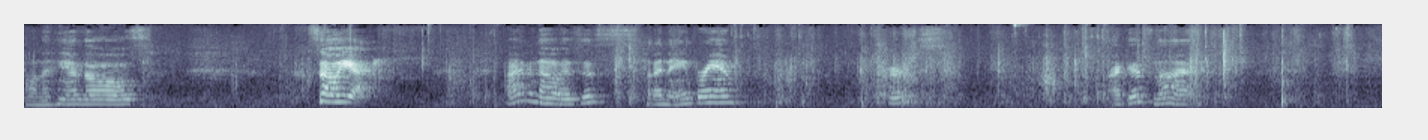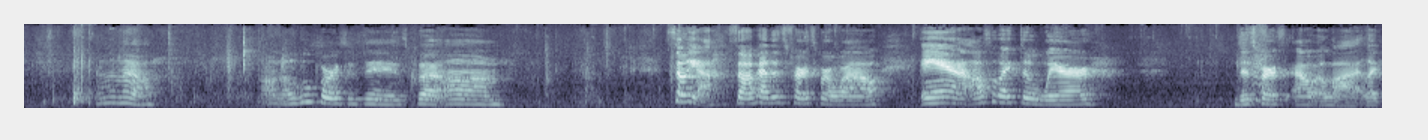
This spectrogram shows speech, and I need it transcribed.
On the handles. So yeah. I don't know, is this a name brand purse? I guess not. I don't know. I don't know who purse this is, but um, so yeah. So I've had this purse for a while and I also like to wear this purse out a lot. Like,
